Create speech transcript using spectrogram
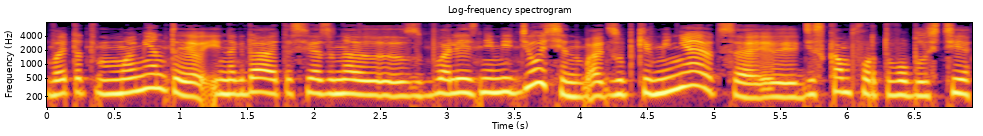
В этот момент иногда это связано с болезнями десен, зубки меняются, дискомфорт в области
